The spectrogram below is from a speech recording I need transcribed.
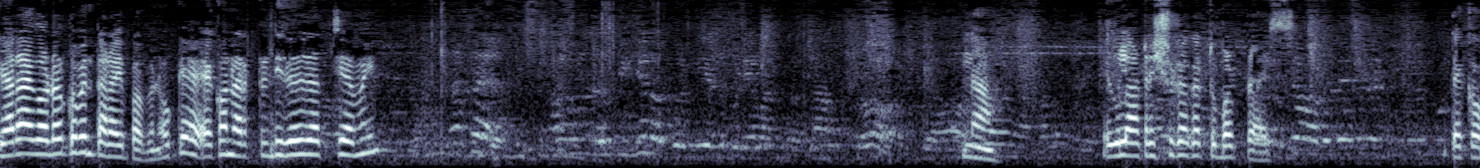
যারা আগে অর্ডার করবেন তারাই পাবেন ওকে এখন আরেকটা ডিজাইন যাচ্ছি আমি। না, এগুলো আঠাশশো টাকা তোমার প্রাইস দেখো,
